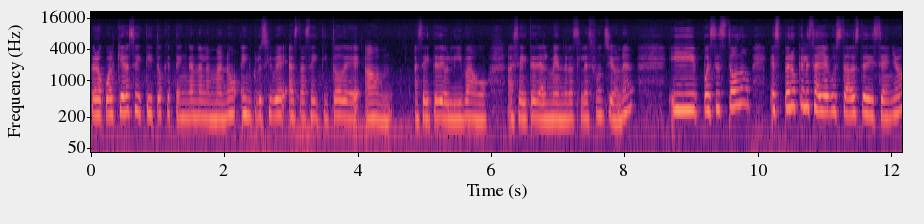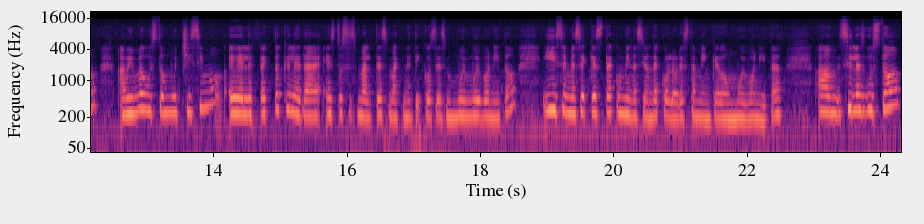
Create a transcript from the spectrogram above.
pero cualquier aceitito que tengan a la mano e inclusive hasta aceitito de um, aceite de oliva o aceite de almendras les funciona. Y pues es todo. Espero que les haya gustado este diseño. A mí me gustó muchísimo. El efecto que le da estos esmaltes magnéticos es muy muy bonito. Y se me hace que esta combinación de colores también quedó muy bonita. si les gustó,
